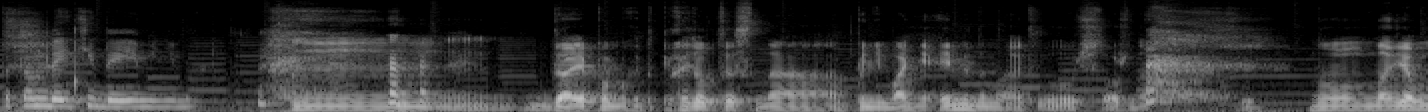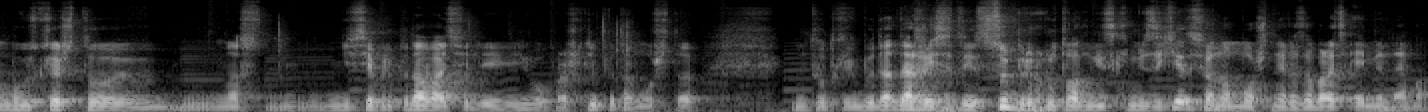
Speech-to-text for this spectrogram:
Потом дойти до Эминема. Да, я помню, когда проходил тест на понимание Эминема, это было очень сложно. Ну, я могу сказать, что у нас не все преподаватели его прошли, потому что ну, тут как бы, да, даже если ты супер крут в английском языке, ты все равно можешь не разобрать Эминема.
